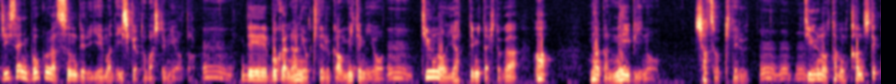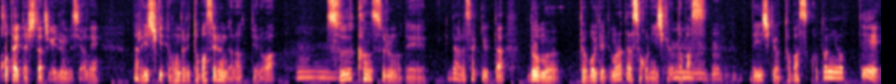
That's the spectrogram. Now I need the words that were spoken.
実際に僕が住んでる家まで意識を飛ばしてみようと。うんで僕が何を着てるかを見てみようっうんていうのをやってみた人があなんかネイビーのシャツを着てるっていうのを多分感じて答えた人たちがいるんですよね。だから意識って本当に飛ばせるんだなっていうのはうん。痛感するのでだからさっき言ったドームって覚えておいてもらったらそこに意識を飛ばす。で意識を飛ばすことによって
